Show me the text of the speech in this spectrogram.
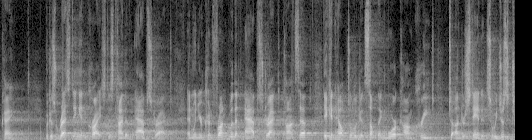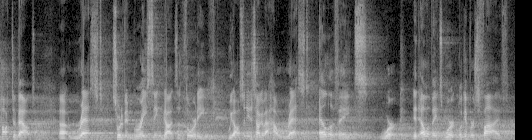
Okay? Because resting in Christ is kind of abstract. And when you're confronted with an abstract concept, it can help to look at something more concrete to understand it. So we just talked about uh, rest, sort of embracing God's authority. We also need to talk about how rest elevates work. It elevates work. Look at verse 5.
